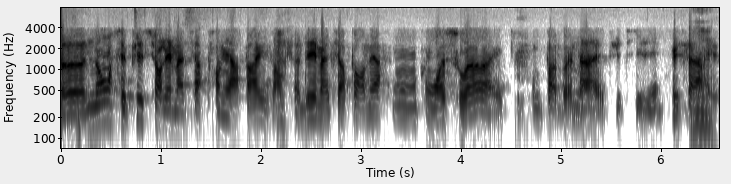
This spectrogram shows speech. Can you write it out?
Euh, non, c'est plus sur les matières premières, par exemple, des matières premières qu'on reçoit et qui sont pas bonnes à être utilisées. Mais ça Ouais. arrive.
